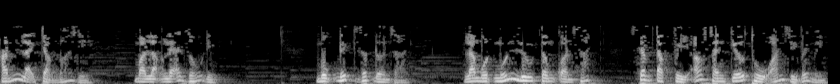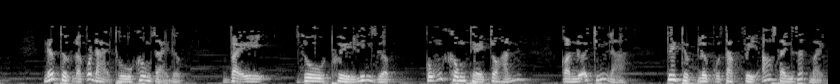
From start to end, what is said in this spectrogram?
Hắn lại chẳng nói gì, Mà lặng lẽ giấu đi. Mục đích rất đơn giản, Là một muốn lưu tâm quan sát, Xem tặc phỉ áo xanh kéo thù oán gì với mình. Nếu thực là có đại thù không giải được, Vậy dù thủy linh dược Cũng không thể cho hắn, Còn nữa chính là Tuy thực lực của tặc phỉ áo xanh rất mạnh,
